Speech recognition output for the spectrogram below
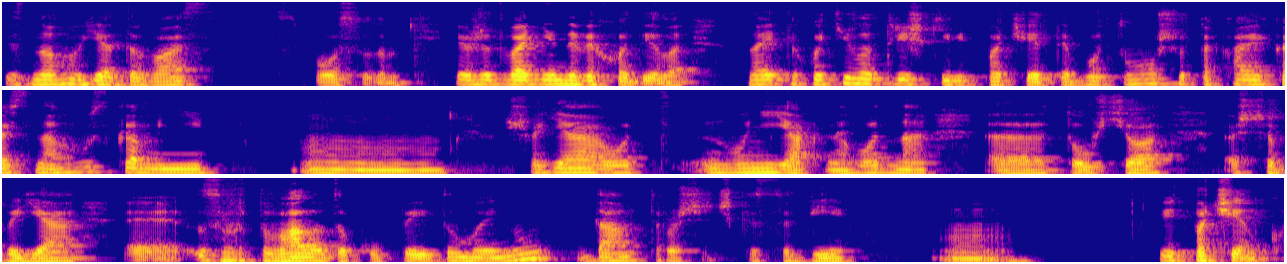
І знову я до вас з посудом. Я вже два дні не виходила. Знаєте, хотіла трішки відпочити, бо тому що така якась нагрузка мені, що я от ну ніяк не годна е, то все, щоб я е, згуртувала докупи. І думаю, ну дам трошечки собі відпочинку.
